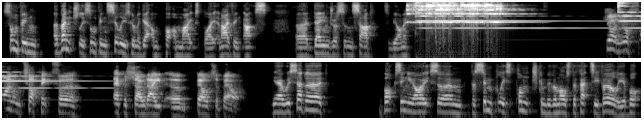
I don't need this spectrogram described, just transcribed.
Something eventually, something silly is going to get on, put on Mike's plate, and I think that's uh, dangerous and sad, to be honest. John, your final topic for episode eight of Bell to Bell. Yeah, we said uh, boxing, you know, it's um, the simplest punch can be the most effective earlier, but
